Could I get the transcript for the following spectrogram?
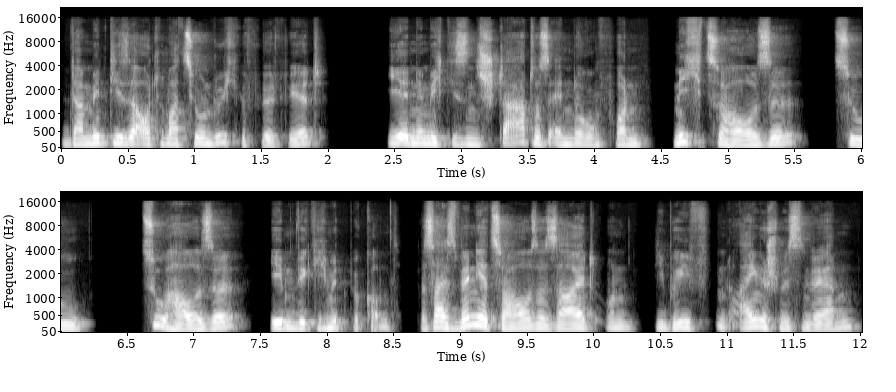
damit diese Automation durchgeführt wird. Ihr nämlich diesen Statusänderung von nicht zu Hause zu zu Hause eben wirklich mitbekommt. Das heißt, wenn ihr zu Hause seid und die Briefe eingeschmissen werden,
